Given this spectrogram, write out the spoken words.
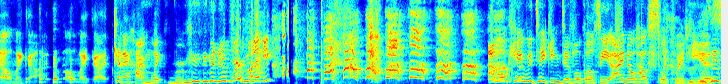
Oh my god. Oh my god. Can I Heimlich maneuver my? I'm okay with taking difficulty. I know how slickwit he is.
